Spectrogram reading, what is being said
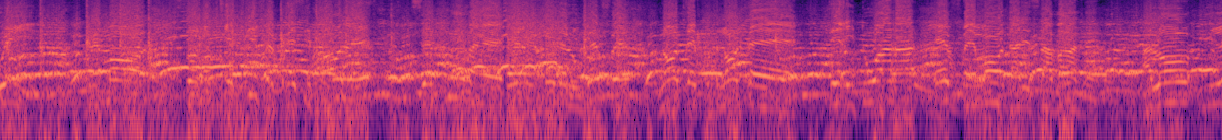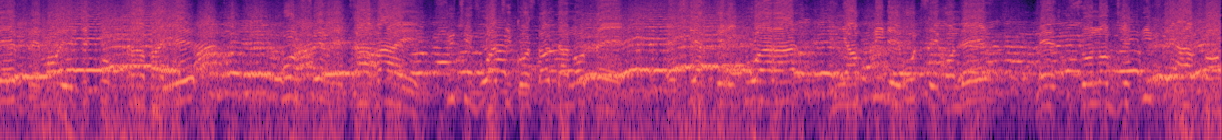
Oui, vraiment, son objectif principal, c'est pour euh, hériter de l'Oubef. Notre, notre euh, territoire est vraiment dans les savanes. Alors, il est vraiment ici pour travailler, pour faire le travail. Si tu vois, tu constates dans notre euh, cher territoire, il n'y a plus de routes secondaires, mais son objectif est avant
